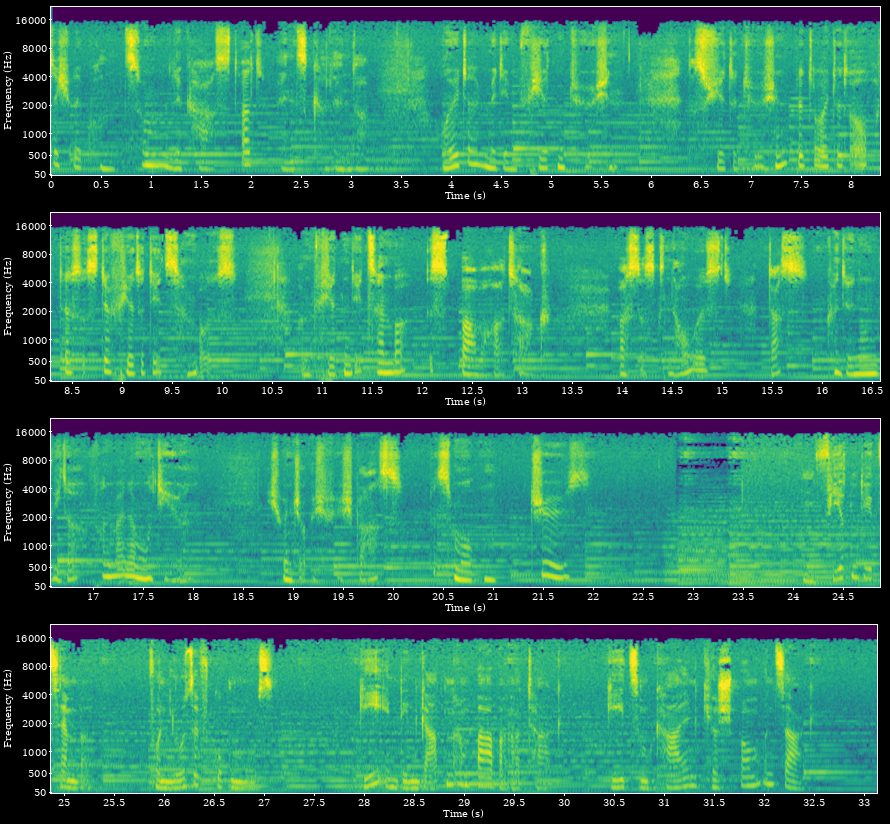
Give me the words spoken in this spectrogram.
Herzlich willkommen zum Lecast Adventskalender. Heute mit dem vierten Türchen. Das vierte Türchen bedeutet auch, dass es der 4. Dezember ist. Am 4. Dezember ist Barbara-Tag. Was das genau ist, das könnt ihr nun wieder von meiner Mutti hören. Ich wünsche euch viel Spaß. Bis morgen. Tschüss. Am 4. Dezember von Josef Guggenmoos. Geh in den Garten am Barbaratag, geh zum kahlen Kirschbaum und sag,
